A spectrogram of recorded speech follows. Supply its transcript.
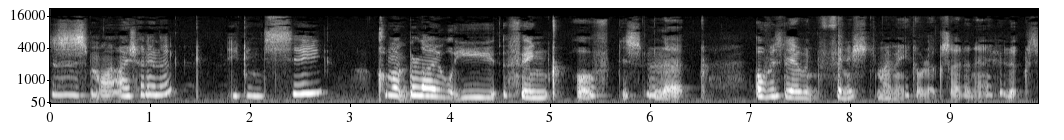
This is my eyeshadow look. You can see. Comment below what you think of this look. Obviously I haven't finished my makeup look so I don't know if it looks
